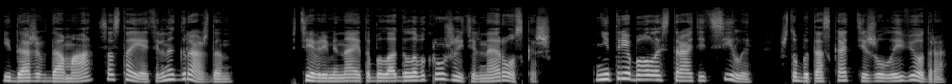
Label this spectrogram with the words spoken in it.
и даже в дома состоятельных граждан. В те времена это была головокружительная роскошь. Не требовалось тратить силы, чтобы таскать тяжелые ведра.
